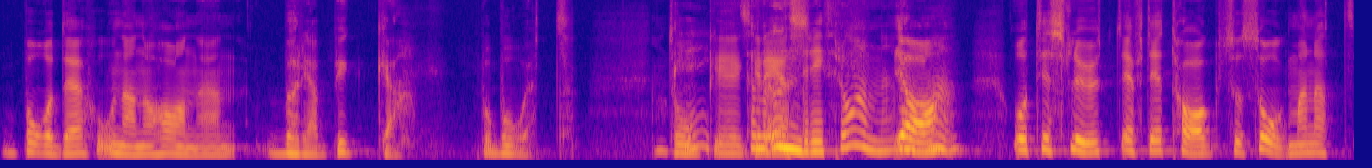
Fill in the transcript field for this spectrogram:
både honan och hanen börja bygga på boet. Tog, Okej. eh, Som gräs. underifrån? Ja. Mm. Och till slut, efter ett tag, så såg man att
